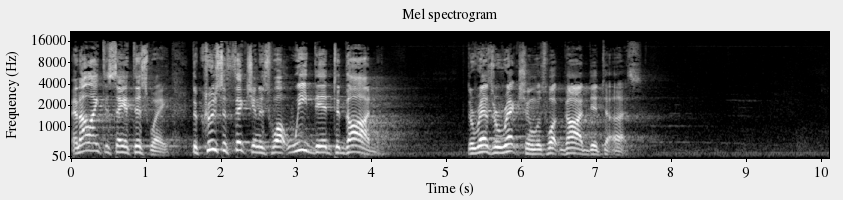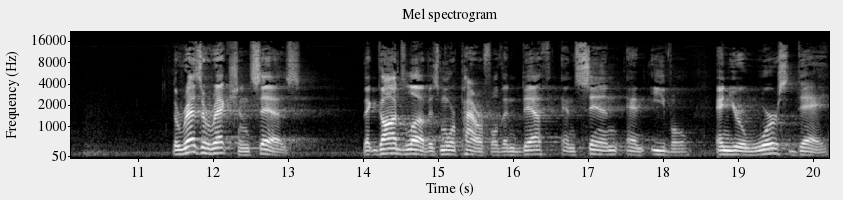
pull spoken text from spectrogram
and I like to say it this way the crucifixion is what we did to God, the resurrection was what God did to us. The resurrection says that God's love is more powerful than death and sin and evil and your worst day,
